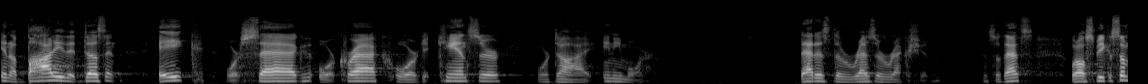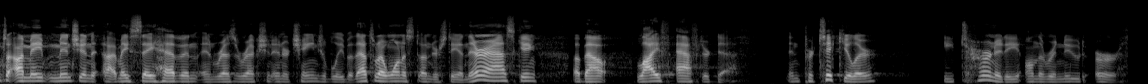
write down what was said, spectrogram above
in a body that doesn't ache or sag or crack or get cancer or die anymore. That is the resurrection. And so that's what I'll speak. Sometimes I may mention, I may say heaven and resurrection interchangeably, but that's what I want us to understand. They're asking about life after death, in particular, eternity on the renewed earth,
